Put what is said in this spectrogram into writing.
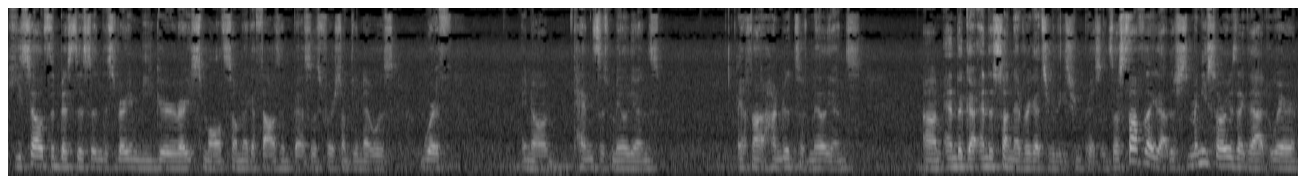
he sells the business in this very meager, very small sum, like a thousand pesos for something that was worth, you know, tens of millions, if not hundreds of millions. Um, and the guy and the son never gets released from prison. So stuff like that. There's many stories like that where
